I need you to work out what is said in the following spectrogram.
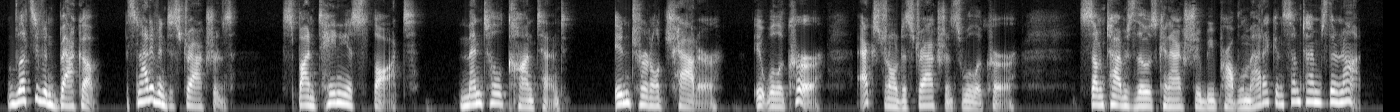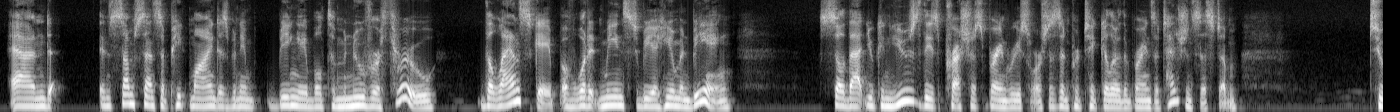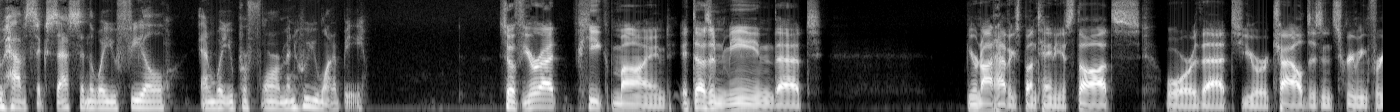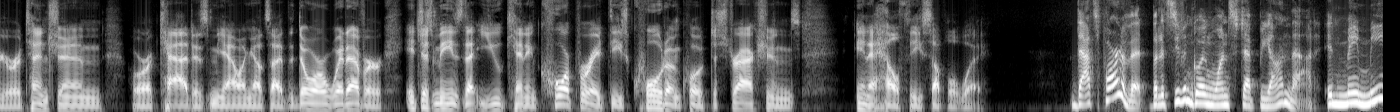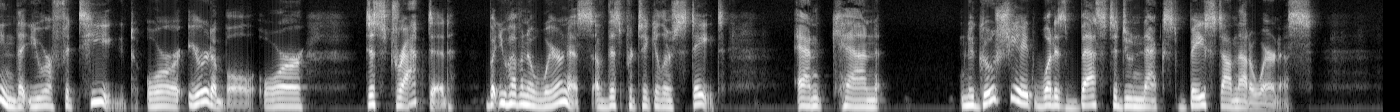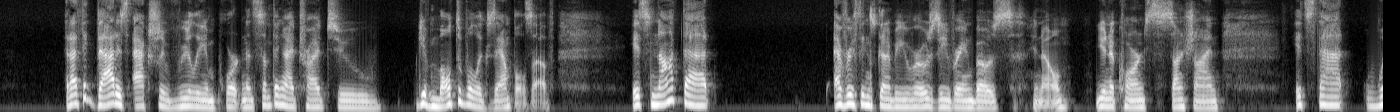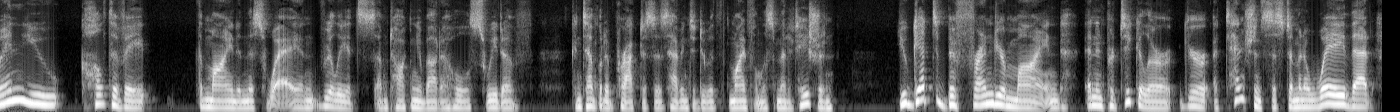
let's even back up. It's not even distractions, spontaneous thought, mental content, internal chatter. It will occur. External distractions will occur. Sometimes those can actually be problematic and sometimes they're not. And in some sense, a peak mind has been being able to maneuver through the landscape of what it means to be a human being so that you can use these precious brain resources, in particular the brain's attention system, to have success in the way you feel and what you perform and who you want to be. So if you're at peak mind, it doesn't mean that you're not having spontaneous thoughts or that your child isn't screaming for your attention or a cat is meowing outside the door, whatever. It just means that you can incorporate these quote unquote distractions in a healthy, supple way. That's part of it, but it's even going one step beyond that. It may mean that you are fatigued or irritable or distracted, but you have an awareness of this particular state and can negotiate what is best to do next based on that awareness. And I think that is actually really important and something I try to give multiple examples of. It's not that everything's going to be rosy rainbows, you know, unicorns, sunshine. It's that when you cultivate the mind in this way, and really it's, I'm talking about a whole suite of contemplative practices having to do with mindfulness meditation, you get to befriend your mind, and in particular, your attention system, in a way that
